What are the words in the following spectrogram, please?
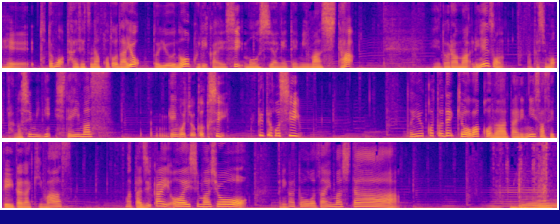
えー、とても大切なことだよというのを繰り返し申し上げてみました。えドラマリエゾン、私も楽しみにしています。言語聴覚士、出てほしい。ということで今日はこの辺りにさせていただきます。また次回お会いしましょう。ありがとうございました。嗯。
